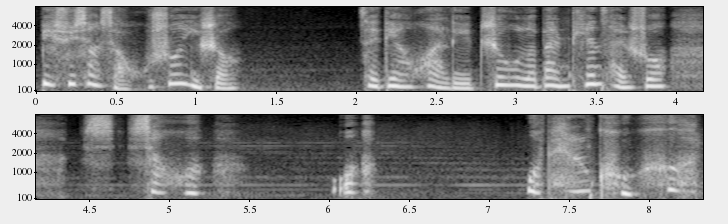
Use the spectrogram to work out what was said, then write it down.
必须向小胡说一声。在电话里支吾了半天，才说：“小胡，我我被人恐吓了。”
